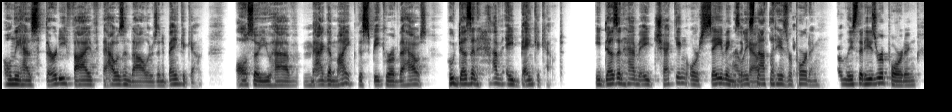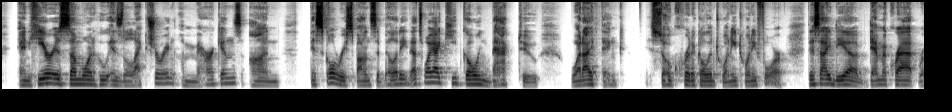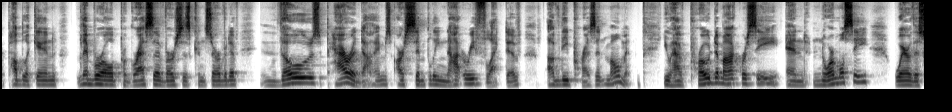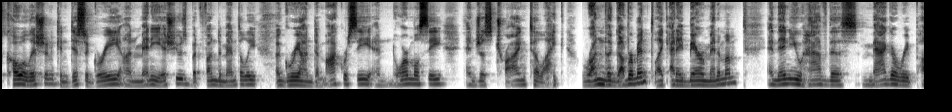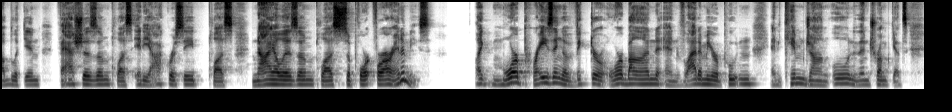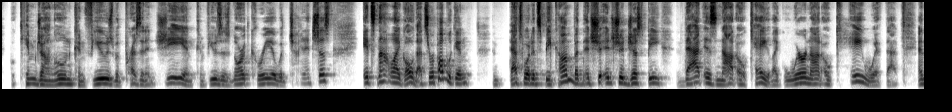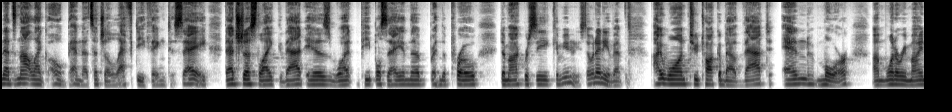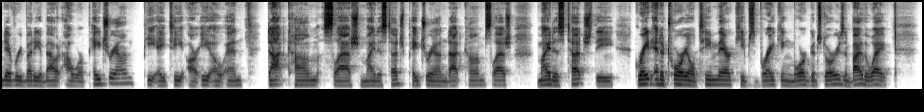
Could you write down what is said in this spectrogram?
only has $35,000 in a bank account. Also, you have MAGA Mike, the Speaker of the House, who doesn't have a bank account. He doesn't have a checking or savings At least not that he's reporting. At least that he's reporting. And here is someone who is lecturing Americans on fiscal responsibility. That's why I keep going back to what I think is so critical in 2024. This idea of Democrat, Republican, liberal, progressive versus conservative, those paradigms are simply not reflective of the present moment. You have pro democracy and normalcy, where this coalition can disagree on many issues, but fundamentally agree on democracy and normalcy and just trying to like run the government, like at a bare minimum. And then you have this MAGA Republican fascism plus idiocracy plus nihilism plus support for our enemies like more praising of Viktor Orban and Vladimir Putin and Kim Jong Un. And then Trump gets Kim Jong Un confused with President Xi and confuses North Korea with China. It's just, it's not like, oh, that's a Republican. That's what it's become, but it should it should just be that is not okay. Like we're not okay with that, and that's not like oh Ben, that's such a lefty thing to say. That's just like that is what people say in the in the pro democracy community. So in any event, I want to talk about that and more. Um, want to remind everybody about our Patreon, P A T R E O N dot com slash Meidas Touch, patreon.com slash Meidas Touch. The great editorial team there keeps breaking more good stories. And by the way,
